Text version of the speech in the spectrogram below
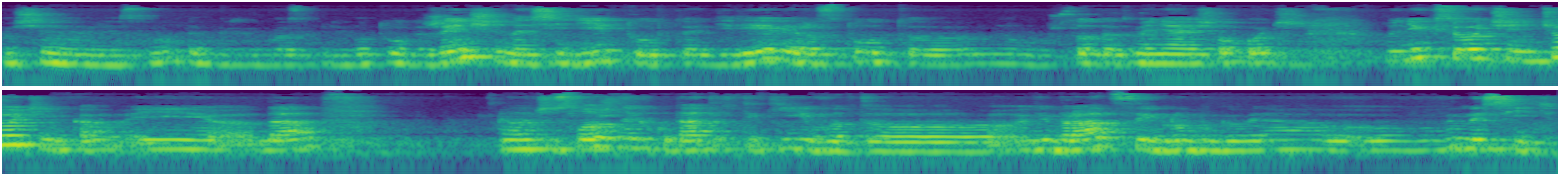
Мужчина на меня смотрит, говорит, господи, вот тут женщина сидит, тут деревья растут, э, ну, что ты от меня еще хочешь. У них все очень четенько, и, да, и очень сложно их куда-то в такие вот э, вибрации, грубо говоря, выносить.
